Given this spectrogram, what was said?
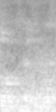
sources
